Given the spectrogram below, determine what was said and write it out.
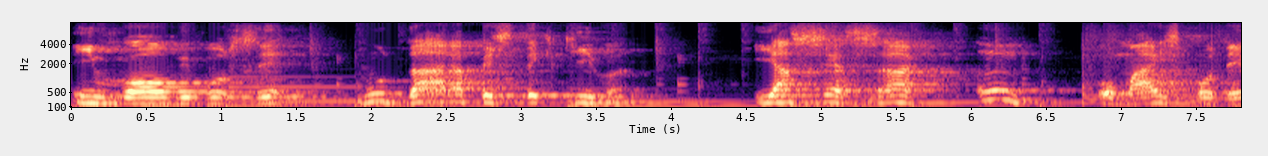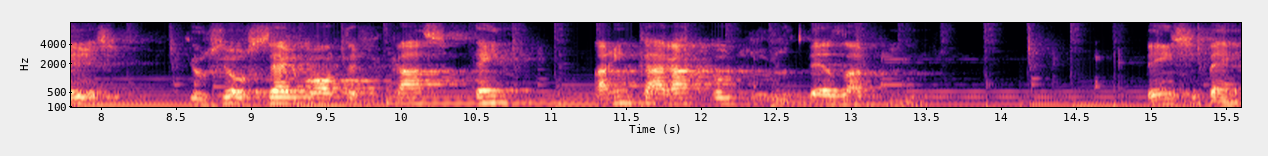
Envolve você mudar a perspectiva e acessar um ou mais poderes que o seu cérebro autoeficaz tem para encarar todos os desafios. Pense bem.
